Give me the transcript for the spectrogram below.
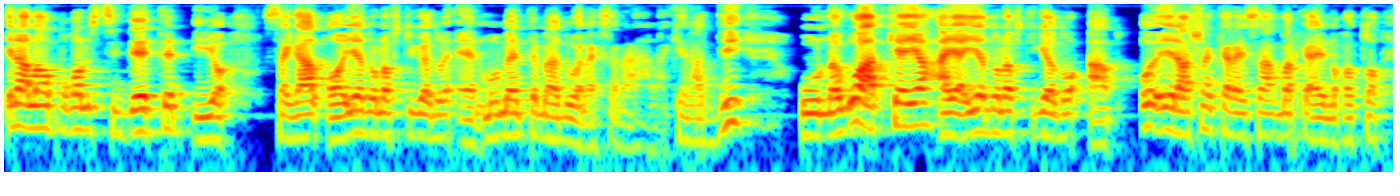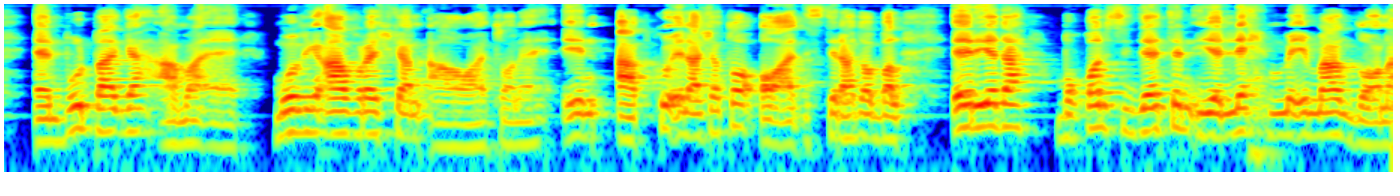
ilaa laba boqol sideetan iyo sagaal oo iyadu naftigeedu momentum aada u wanaagsan ah laakiin haddii uu nagu adkeeyo ayaa iyadu naftigeedu aad u ilaashan karaysaa marka ay noqoto bullbaga ama moving averagekan tole in aad ku ilaashato oo aad istiraahdo bal ereyada boqol sideetan iyo lix ma imaan doona.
